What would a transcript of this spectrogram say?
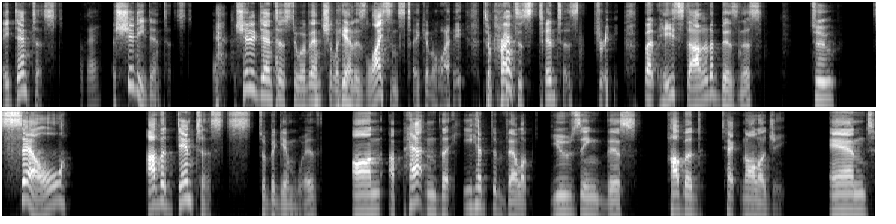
a dentist, Okay. a shitty dentist. Yeah. Shitty dentist who eventually had his license taken away to practice dentistry. But he started a business to sell other dentists to begin with on a patent that he had developed using this Hubbard technology. And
